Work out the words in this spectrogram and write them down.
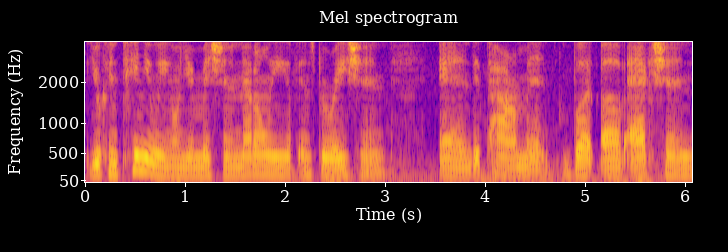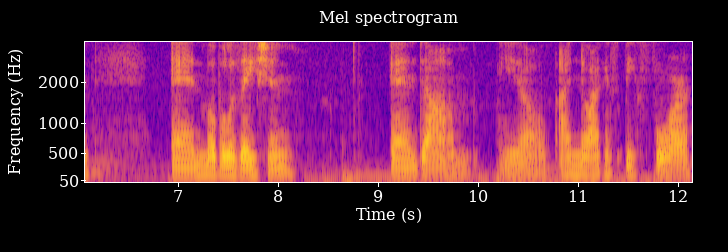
you're continuing on your mission not only of inspiration and empowerment, but of action and mobilization. And um, you know, I know I can speak for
